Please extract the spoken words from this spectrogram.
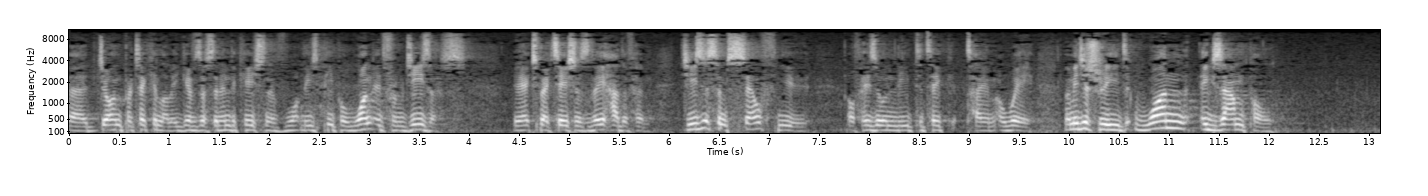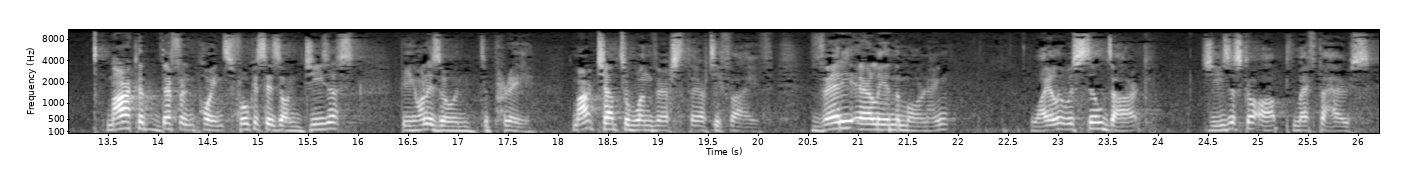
uh, John particularly, gives us an indication of what these people wanted from Jesus, the expectations they had of him. Jesus himself knew of his own need to take time away. Let me just read one example. Mark, at different points, focuses on Jesus being on his own to pray. Mark chapter 1, verse 35. Very early in the morning, while it was still dark, Jesus got up, left the house,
